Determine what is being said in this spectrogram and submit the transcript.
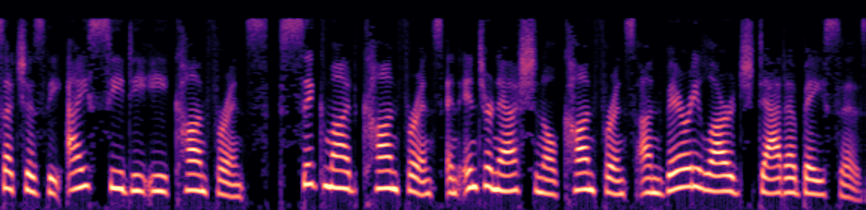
such as the ICDE Conference, SIGMOD Conference and International Conference on Very Large Databases.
